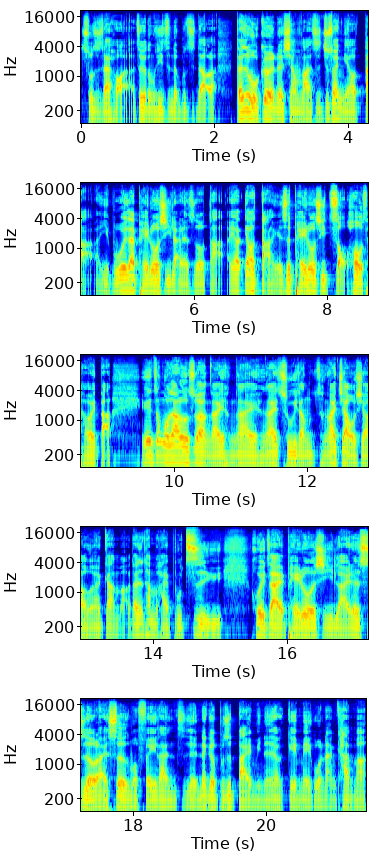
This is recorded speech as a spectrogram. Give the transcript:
说实在话了，这个东西真的不知道了。但是我个人的想法是，就算你要打，也不会在裴洛西来的时候打，要要打也是裴洛西走后才会打。因为中国大陆虽然很爱很爱很爱出一张很爱叫嚣很爱干嘛，但是他们还不至于会在裴洛西来的时候来射什么飞弹之类，那个不是摆明了要给美国难看吗？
